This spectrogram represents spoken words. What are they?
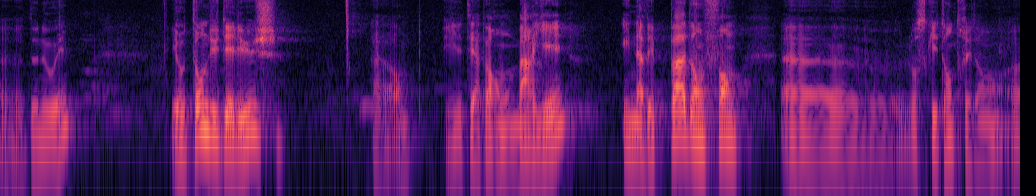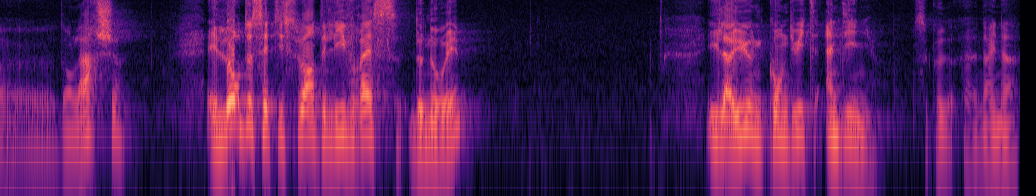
euh, Noé, et au temps du déluge, euh, il était apparemment marié, il n'avait pas d'enfant euh, lorsqu'il est entré dans, dans l'arche. Et lors de cette histoire de l'ivresse de Noé, il a eu une conduite indigne, ce que Naina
